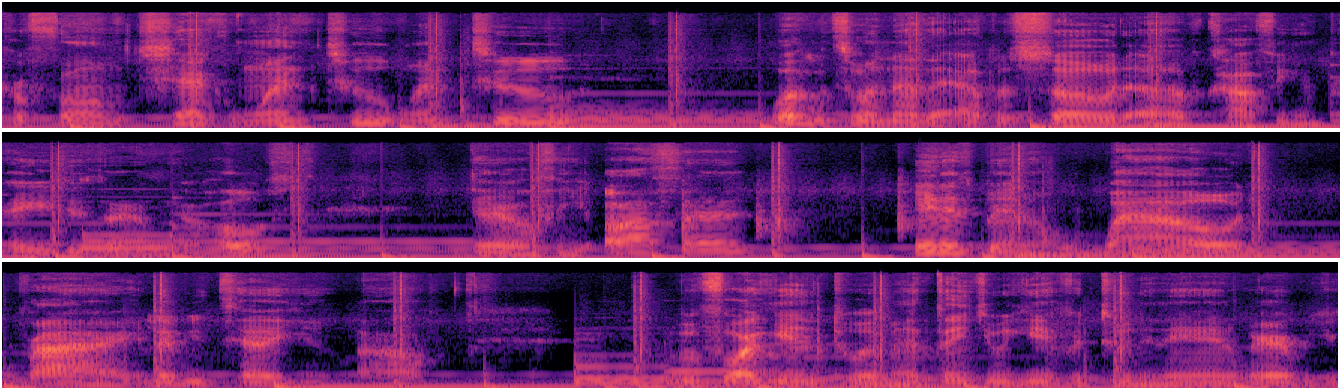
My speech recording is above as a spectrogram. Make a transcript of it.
Microphone check one, two, one, two. Welcome to another episode of Coffee and Pages. I am your host, Daryl the author. It has been a wild ride, let me tell you. Um, before I get into it, man, thank you again for tuning in, wherever you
